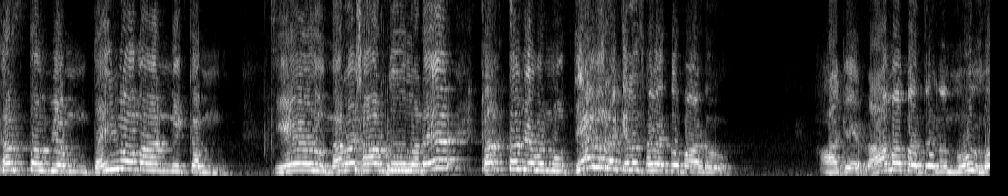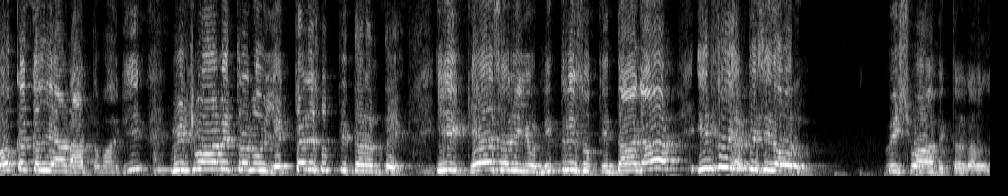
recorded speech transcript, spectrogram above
ಕರ್ತವ್ಯಂ ದೈವಮಾನ್ನಿಕಂ. ಏಳು ನರಶಾರ್ದೂಲನೇ ಕರ್ತವ್ಯವನ್ನು ದೇವರ ಕೆಲಸವೆಂದು ಮಾಡು. ಹಾಗೆ ರಾಮಭದ್ರನನ್ನು ಲೋಕ ಕಲ್ಯಾಣಾರ್ಥವಾಗಿ ವಿಶ್ವಾಮಿತ್ರನು ಎಚ್ಚರಿಸುತ್ತಿದ್ದರಂತೆ. ಈ ಕೇಸರಿಯು ನಿದ್ರಿಸುತ್ತಿದ್ದಾಗ ಇಂದು ಎಬ್ಬಿಸಿದವರು. ವಿಶ್ವಾಮಿತ್ರರಲ್ಲ.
